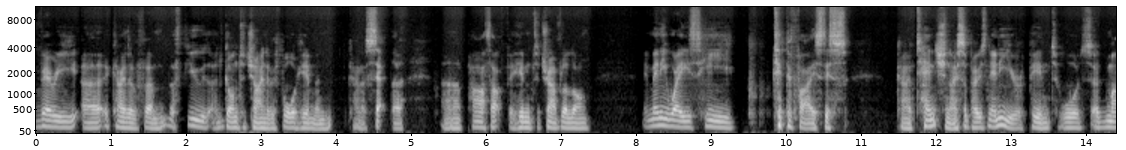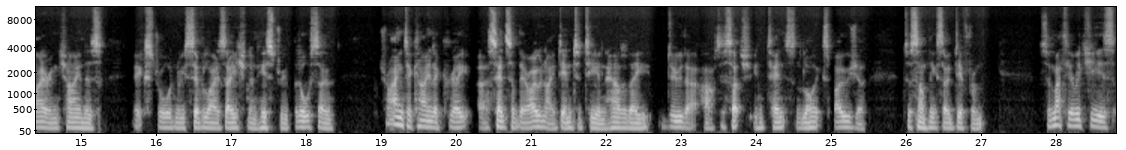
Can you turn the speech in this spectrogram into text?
very uh, kind of um, a few that had gone to China before him and kind of set the uh, path up for him to travel along. In many ways, he typifies this kind of tension, I suppose, in any European towards admiring China's extraordinary civilization and history, but also trying to kind of create a sense of their own identity and how do they do that after such intense and long exposure to something so different. So Matteo Ricci is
